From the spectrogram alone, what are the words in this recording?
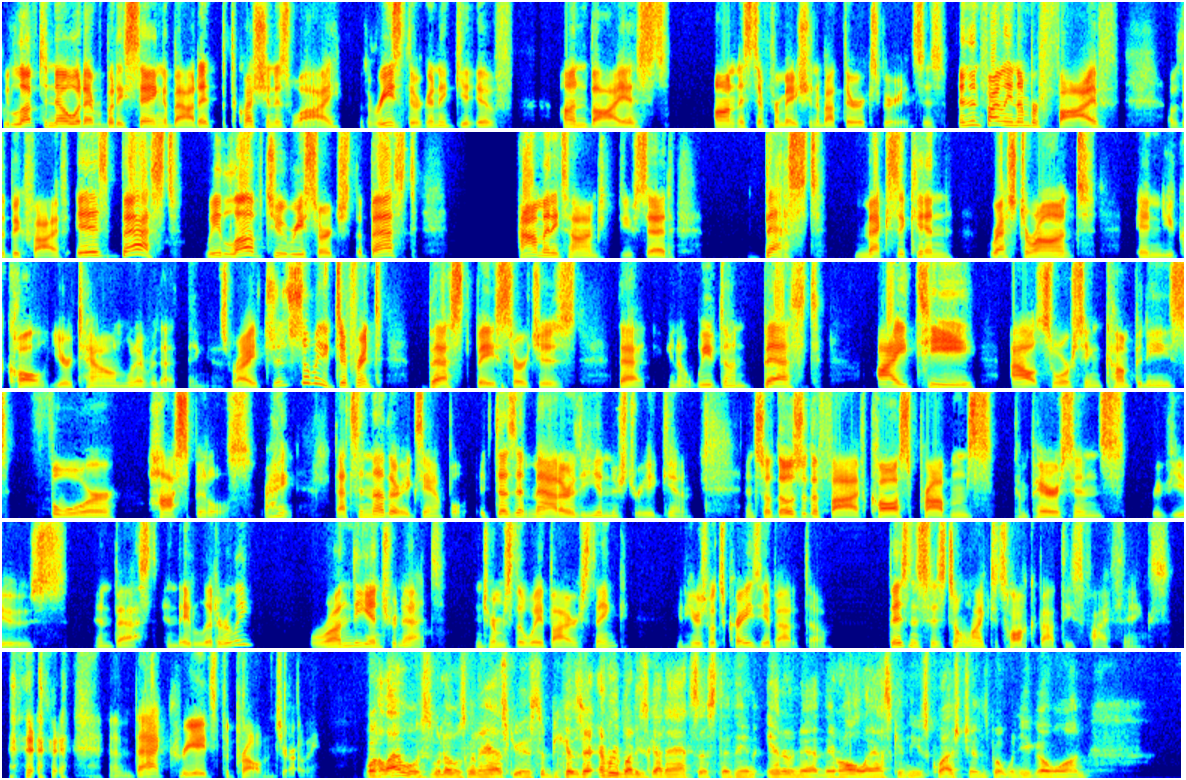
We love to know what everybody's saying about it, but the question is why? The reason they're going to give unbiased, honest information about their experiences. And then finally, number five of the big five is best. We love to research the best. How many times you've said best Mexican restaurant and you could call your town whatever that thing is, right? Just so many different best based searches that, you know, we've done best IT outsourcing companies for hospitals, right? That's another example. It doesn't matter the industry again. And so those are the five cost, problems, comparisons, reviews, and best. And they literally run the internet in terms of the way buyers think. And here's what's crazy about it though businesses don't like to talk about these five things. and that creates the problem, Charlie. Well, that was what I was going to ask you. Is because everybody's got access to the internet and they're all asking these questions. But when you go on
